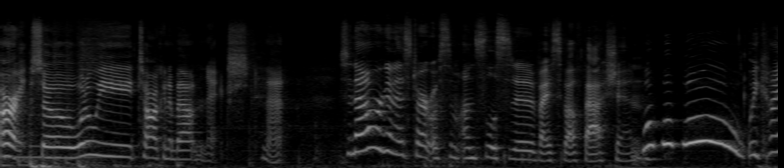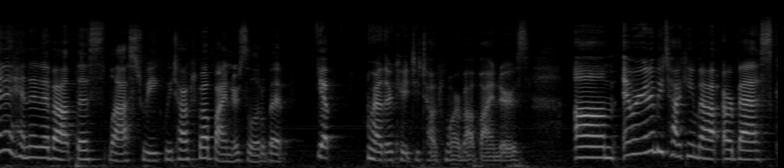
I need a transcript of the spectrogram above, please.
All right, so what are we talking about next, Nat? So now we're going to start with some unsolicited advice about fashion. Woo woo woo! We kind of hinted about this last week. We talked about binders a little bit. Yep. rather KT talked more about binders. Um, and we're going to be talking about our best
